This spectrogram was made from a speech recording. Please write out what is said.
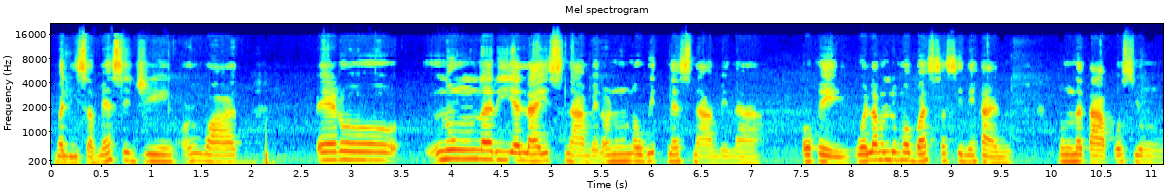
mali sa messaging or what. Pero, nung na-realize namin or nung na-witness namin na, okay, walang lumabas sa sinehan nung natapos yung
